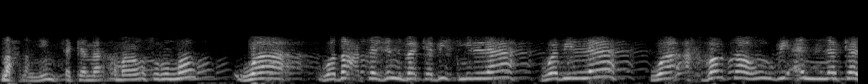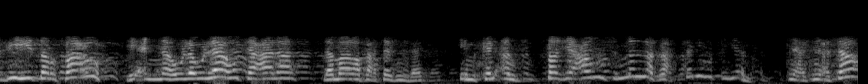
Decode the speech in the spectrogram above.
لاحظوا نمت كما أمر رسول الله ووضعت جنبك باسم الله وبالله وأخبرته بأنك به ترفعه لأنه لولاه تعالى لما رفعت جنبك. يمكن أن تضطجع ومن ثم لك حتى يوم القيامة. نعس نعسة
